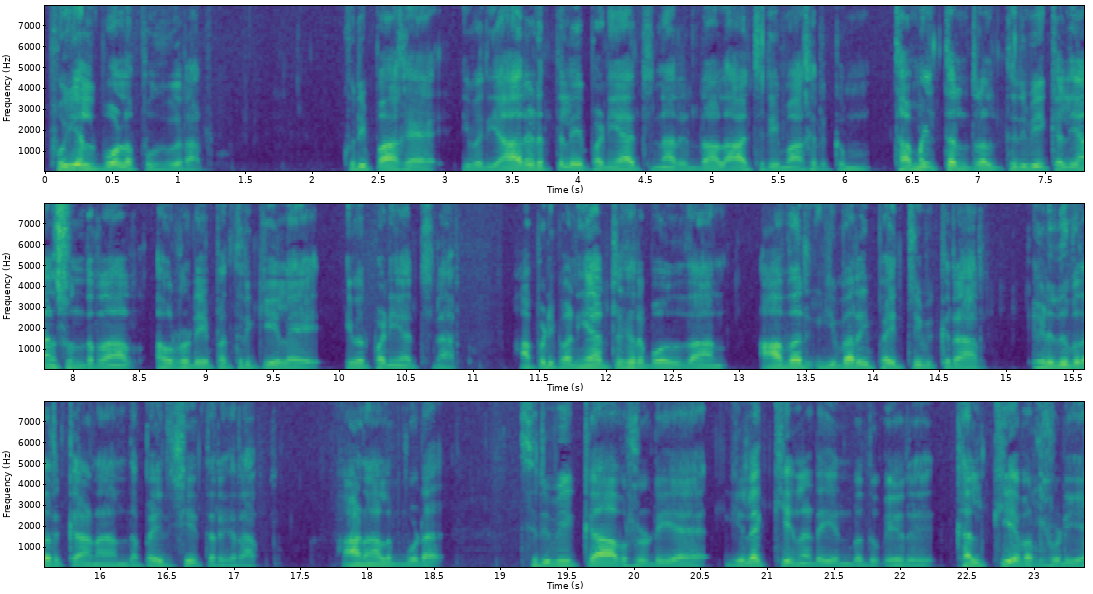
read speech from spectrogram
புயல் போல புகுகிறார். குறிப்பாக இவர் யாரிடத்திலே பணியாற்றினார் என்றால் ஆச்சரியமாக இருக்கும் தமிழ்த்தன்றல் திருவி கல்யாண சுந்தரனார் அவருடைய பத்திரிகையிலே இவர் பணியாற்றினார். அப்படி பணியாற்றுகிற போதுதான் அவர் இவரை பயிற்றுவிக்கிறார் எழுதுவதற்கான அந்த பயிற்சியை தருகிறார். ஆனாலும் கூட திருவிக்கா அவர்களுடைய இலக்கிய நடை என்பது வேறு கல்கி அவர்களுடைய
